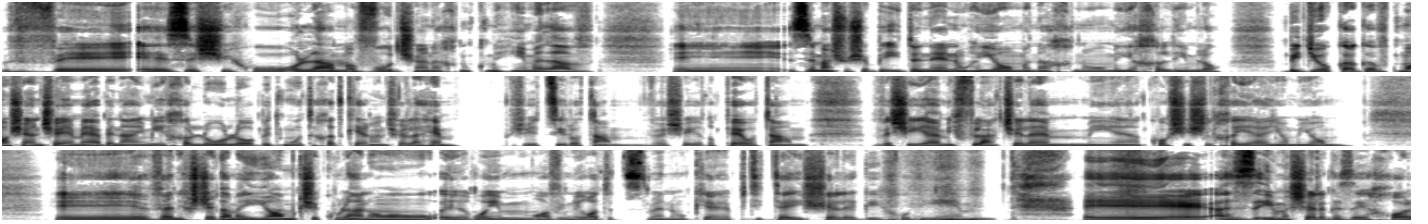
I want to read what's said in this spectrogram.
ואיזשהו עולם אבוד שאנחנו כמהים אליו. אה, זה משהו שבעידננו היום אנחנו מייחלים לו. בדיוק, אגב, כמו שאנשי ימי הביניים ייחלו לו בדמות החד קרן שלהם. שיציל אותם ושירפא אותם, ושיהיה המפלט שלהם מהקושי של חיי היום-יום. Uh, ואני חושבת שגם היום, כשכולנו uh, רואים, אוהבים לראות את עצמנו כפתיתי שלג ייחודיים, uh, אז אם השלג הזה יכול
